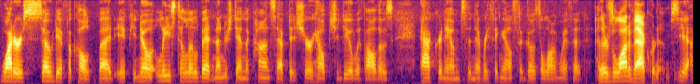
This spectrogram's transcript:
water is so difficult, but if you know at least a little bit and understand the concept, it sure helps you deal with all those acronyms and everything else that goes along with it. And there's a lot of acronyms. Yeah.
